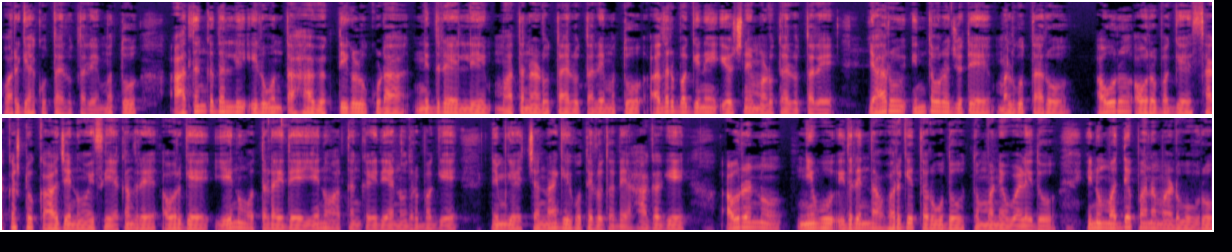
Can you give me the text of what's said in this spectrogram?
ಹೊರಗೆ ಹಾಕುತ್ತಾ ಇರುತ್ತಾರೆ. ಮತ್ತು ಆತಂಕದಲ್ಲಿ ಇರುವಂತಹ ವ್ಯಕ್ತಿಗಳು ಕೂಡ ನಿದ್ರೆಯಲ್ಲಿ ಮಾತನಾಡುತ್ತಾ ಇರುತ್ತಾರೆ ಮತ್ತು ಅದರ ಬಗ್ಗೆನೇ ಯೋಚನೆ ಮಾಡುತ್ತಾ ಇರುತ್ತಾರೆ. ಯಾರು ಇಂಥವರ ಜೊತೆ ಮಲಗುತ್ತಾರೋ ಅವರು ಅವರ ಬಗ್ಗೆ ಸಾಕಷ್ಟು ಕಾಳಜಿಯನ್ನು ವಹಿಸಿ. ಯಾಕಂದರೆ ಅವ್ರಿಗೆ ಏನು ಒತ್ತಡ ಇದೆ, ಏನು ಆತಂಕ ಇದೆ ಅನ್ನೋದ್ರ ಬಗ್ಗೆ ನಿಮಗೆ ಚೆನ್ನಾಗಿ ಗೊತ್ತಿರುತ್ತದೆ. ಹಾಗಾಗಿ ಅವರನ್ನು ನೀವು ಇದರಿಂದ ಹೊರಗೆ ತರುವುದು ತುಂಬಾ ಒಳ್ಳೆಯದು. ಇನ್ನು ಮದ್ಯಪಾನ ಮಾಡುವವರು,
